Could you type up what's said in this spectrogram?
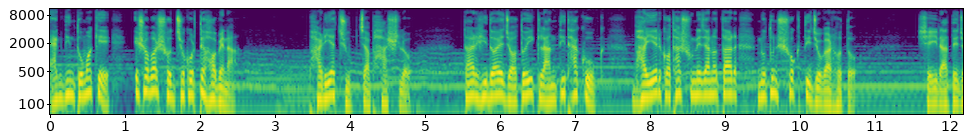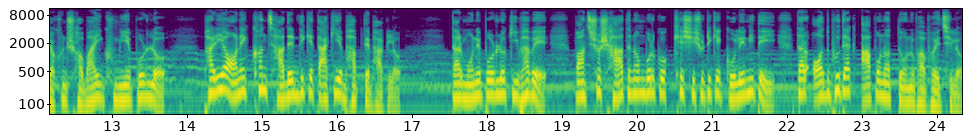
একদিন তোমাকে এসব আর সহ্য করতে হবে না। ফারিয়া চুপচাপ হাসল। তার হৃদয়ে যতই ক্লান্তি থাকুক, ভাইয়ের কথা শুনে যেন তার নতুন শক্তি জোগাড় হতো। সেই রাতে যখন সবাই ঘুমিয়ে পড়ল, ফারিয়া অনেকক্ষণ ছাদের দিকে তাকিয়ে ভাবতে ভাগল তার মনে পড়ল কীভাবে পাঁচশো সাত নম্বর কক্ষে শিশুটিকে কোলে নিতেই তার অদ্ভুত এক আপনত্ব অনুভব হয়েছিল।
